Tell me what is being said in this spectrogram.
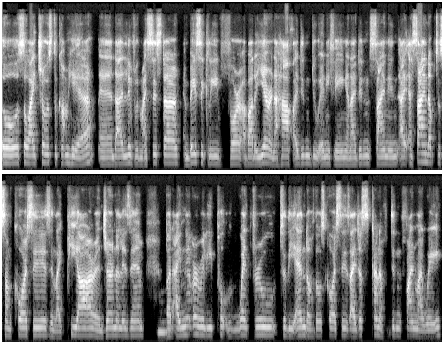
So, so I chose to come here and I lived with my sister. And basically, for about a year and a half, I didn't do anything and I didn't sign in. I, I signed up to some courses in like PR and journalism, mm-hmm. but I never really put, went through to the end of those courses. I just kind of didn't find my way.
